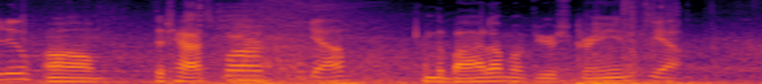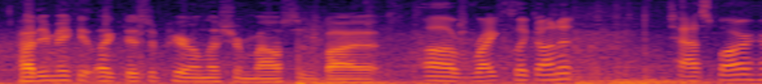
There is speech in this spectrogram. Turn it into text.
to do? Um, the taskbar Yeah. on the bottom of your screen, Yeah. how do you make it, like, disappear unless your mouse is by it? Uh, right click on it, taskbar,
